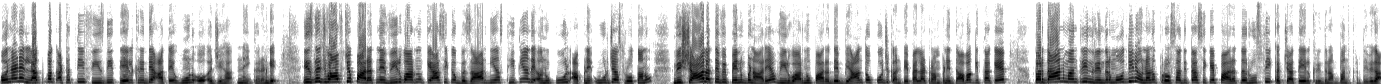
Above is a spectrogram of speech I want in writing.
ਉਹਨਾਂ ਨੇ ਲਗਭਗ 38% ਤੇਲ ਖਰੀਦਿਆ ਅਤੇ ਹੁਣ ਉਹ ਅਜਿਹਾ ਨਹੀਂ ਕਰਨਗੇ। ਇਸ ਦੇ ਜਵਾਬ 'ਚ ਭਾਰਤ ਨੇ ਵੀਰਵਾਰ ਨੂੰ ਕਿਹਾ ਸੀ ਕਿ ਉਹ ਬਾਜ਼ਾਰ ਦੀਆਂ ਸਥਿਤੀਆਂ ਦੇ ਅਨੁਕੂਲ ਆਪਣੇ ਊਰਜਾ ਸਰੋਤਾਂ ਨੂੰ ਵਿਸ਼ਾਲ ਅਤੇ ਵਿਭਿੰਨ ਬਣਾ ਰਿਹਾ। ਵੀਰਵਾਰ ਨੂੰ ਭਾਰਤ ਦੇ ਬਿਆਨ ਤੋਂ ਕੁਝ ਘੰਟੇ ਪਹਿਲਾਂ ਟਰੰਪ ਨੇ ਦਾਅਵਾ ਕੀਤਾ ਕਿ ਪ੍ਰਧਾਨ ਮੰਤਰੀ ਨਰਿੰਦਰ ਮੋਦੀ ਨੇ ਉਹਨਾਂ ਨੂੰ ਭਰੋਸਾ ਦਿੱਤਾ ਸੀ ਕਿ ਭਾਰਤ ਰੂਸੀ ਕੱਚਾ ਤੇਲ ਖਰੀਦਣਾ ਬੰਦ ਕਰ ਦੇਵੇਗਾ।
